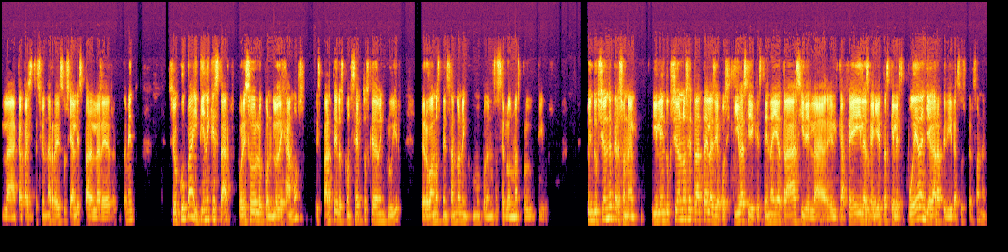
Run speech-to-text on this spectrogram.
la capacitación a redes sociales para el área de reclutamiento. Se ocupa y tiene que estar, por eso lo, lo dejamos, es parte de los conceptos que debe incluir, pero vamos pensando en cómo podemos hacerlos más productivos. Tu inducción de personal. Y la inducción no se trata de las diapositivas y de que estén ahí atrás y del café y las galletas que les puedan llegar a pedir a sus personas.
